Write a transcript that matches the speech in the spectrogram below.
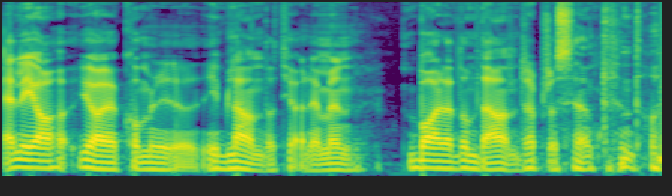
Eller jag, jag kommer ibland att göra det, men bara de där andra procenten. Då.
